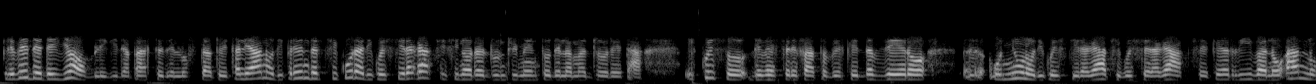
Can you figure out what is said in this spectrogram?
prevede degli obblighi da parte dello Stato italiano di prendersi cura di questi ragazzi fino al raggiungimento della maggiore età e questo deve essere fatto perché davvero eh, ognuno di questi ragazzi, queste ragazze che arrivano hanno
